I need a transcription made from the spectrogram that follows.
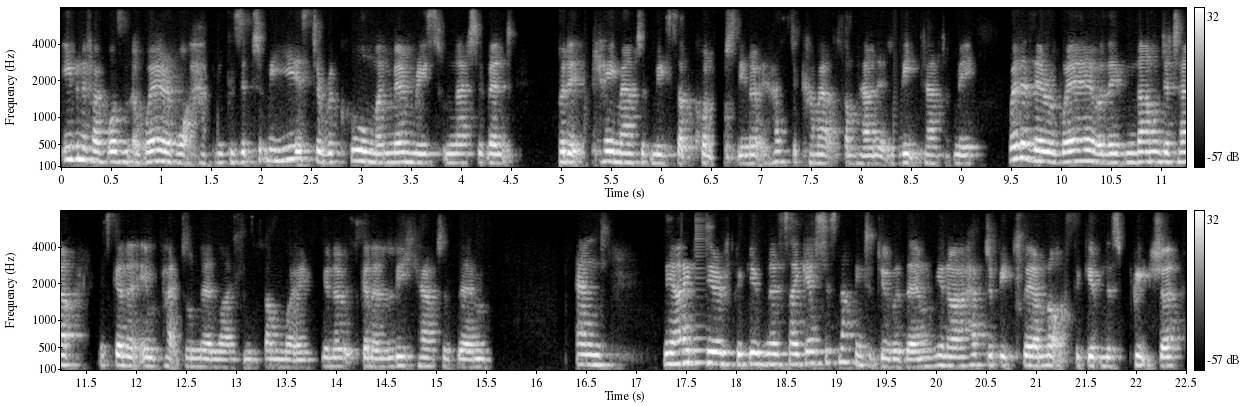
even if I wasn't aware of what happened, because it took me years to recall my memories from that event, but it came out of me subconsciously. You know, it has to come out somehow, and it leaked out of me. Whether they're aware or they've numbed it out, it's going to impact on their life in some way. You know, it's going to leak out of them. And the idea of forgiveness, I guess, is nothing to do with them. You know, I have to be clear, I'm not a forgiveness preacher.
